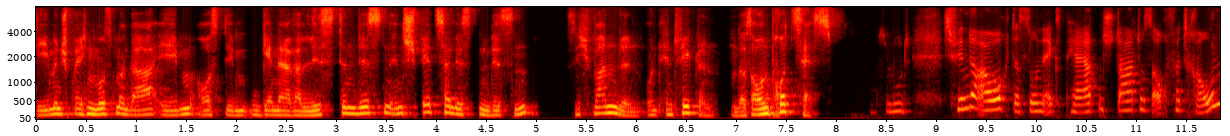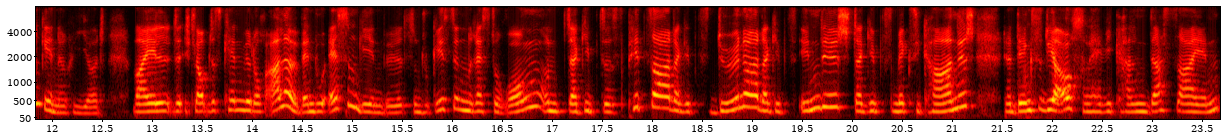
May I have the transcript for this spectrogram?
dementsprechend muss man da eben aus dem Generalistenwissen ins Spezialistenwissen sich wandeln und entwickeln. Und das ist auch ein Prozess absolut. Ich finde auch, dass so ein Expertenstatus auch Vertrauen generiert, weil ich glaube, das kennen wir doch alle. Wenn du essen gehen willst und du gehst in ein Restaurant und da gibt es Pizza, da gibt es Döner, da gibt es Indisch, da gibt es Mexikanisch, dann denkst du dir auch so, hey, wie kann das sein,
